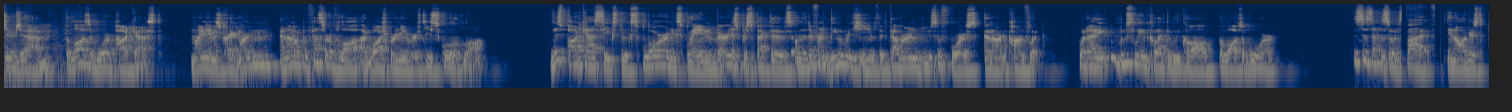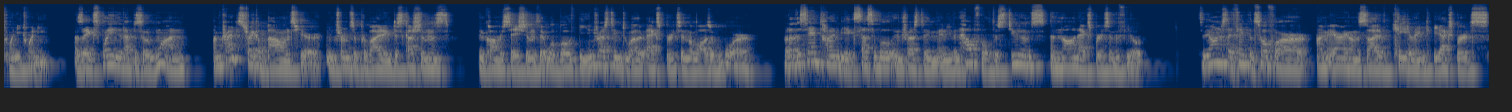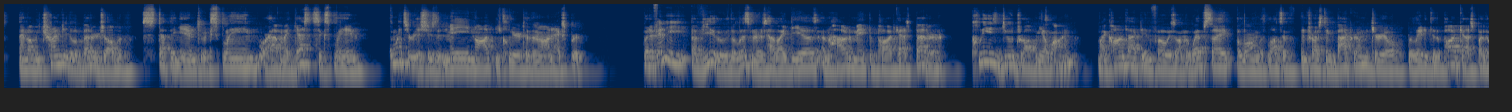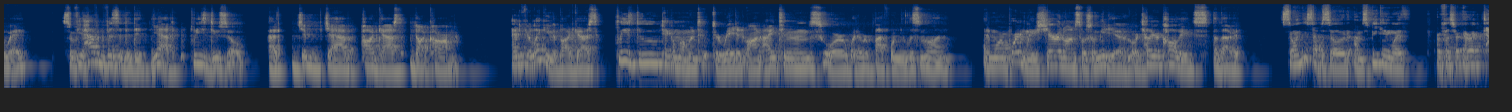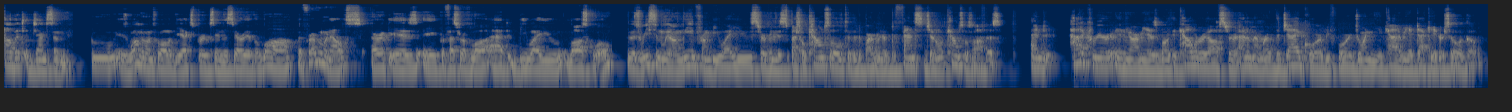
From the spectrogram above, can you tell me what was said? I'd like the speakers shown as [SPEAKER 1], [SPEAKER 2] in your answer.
[SPEAKER 1] Jib Jab, the Laws of War podcast. My name is Craig Martin, and I'm a professor of law at Washburn University School of Law. This podcast seeks to explore and explain various perspectives on the different legal regimes that govern the use of force and armed conflict, what I loosely and collectively call the laws of war. This is episode 5 in August 2020. As I explained in episode 1, I'm trying to strike a balance here in terms of providing discussions and conversations that will both be interesting to other experts in the laws of war, but at the same time be accessible, interesting, and even helpful to students and non experts in the field. To be honest, I think that so far I'm erring on the side of catering to the experts, and I'll be trying to do a better job of stepping in to explain or have my guests explain points or issues that may not be clear to the non expert. But if any of you, the listeners, have ideas on how to make the podcast better, please do drop me a line. My contact info is on the website, along with lots of interesting background material related to the podcast, by the way. So if you haven't visited it yet, please do so at jibjabpodcast.com. And if you're liking the podcast, please do take a moment to rate it on iTunes or whatever platform you listen on. And more importantly, share it on social media or tell your colleagues about it. So in this episode, I'm speaking with Professor Eric Talbot Jensen, who is well known to all of the experts in this area of the law. But for everyone else, Eric is a professor of law at BYU Law School. He was recently on leave from BYU, serving as special counsel to the Department of Defense General Counsel's Office, and had a career in the Army as both a cavalry officer and a member of the JAG Corps before joining the Academy a decade or so ago.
